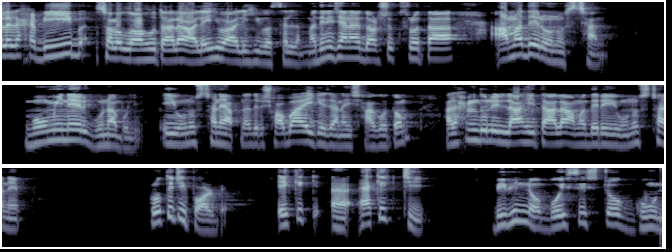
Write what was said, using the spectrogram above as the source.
আল হাবিব সাল্লাহ তালা আলহি আলহি ওসাল্লাম মাদিনী চ্যানেলের দর্শক শ্রোতা, আমাদের অনুষ্ঠান মৌমিনের গুণাবলী। এই অনুষ্ঠানে আপনাদের সবাইকে জানাই স্বাগতম। আলহামদুলিল্লাহ তালা আমাদের এই অনুষ্ঠানে প্রতিটি পর্বে এক এক এক একটি বিভিন্ন বৈশিষ্ট্য, গুণ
